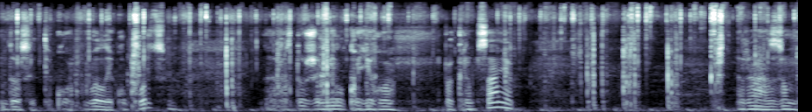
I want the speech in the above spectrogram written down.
Досить таку велику порцію. Зараз дуже мілко його покремсаю. Разом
